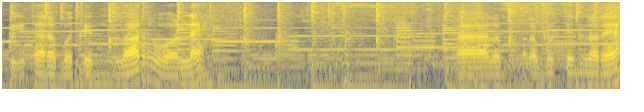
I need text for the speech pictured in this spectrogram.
Jadi kita rebutin lor boleh. Eh, le- rebutin lor ya.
